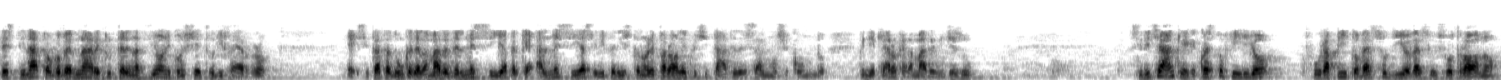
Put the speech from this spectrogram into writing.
destinato a governare tutte le nazioni con scettro di ferro. E si tratta dunque della madre del Messia perché al Messia si riferiscono le parole qui citate del Salmo secondo. Quindi è chiaro che è la madre di Gesù. Si dice anche che questo figlio fu rapito verso Dio e verso il suo trono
